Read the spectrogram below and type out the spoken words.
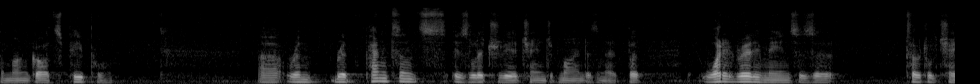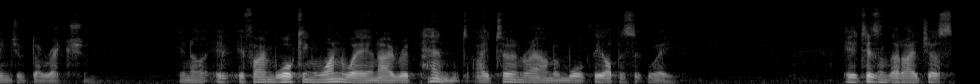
among God's people. Uh, re- repentance is literally a change of mind, isn't it? But what it really means is a total change of direction. You know, if, if I'm walking one way and I repent, I turn around and walk the opposite way. It isn't that I just,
